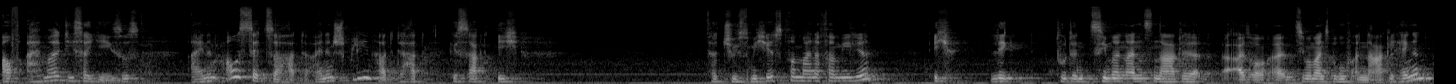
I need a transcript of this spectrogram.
auf einmal dieser Jesus einen Aussetzer hatte, einen Spleen hatte. Der hat gesagt, ich vertschüss mich jetzt von meiner Familie, ich leg, tu den Zimmermannsnagel, also einen Zimmermannsberuf an Nagel hängen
